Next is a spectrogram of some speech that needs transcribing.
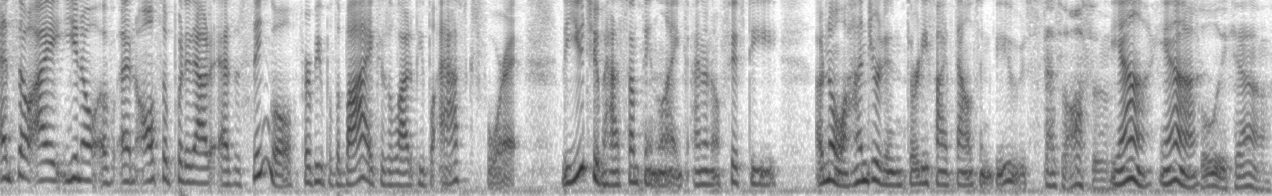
And so I, you know, and also put it out as a single for people to buy because a lot of people asked for it. The YouTube has something like, I don't know, 50, oh no, 135,000 views. That's awesome. Yeah, yeah. Holy cow.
